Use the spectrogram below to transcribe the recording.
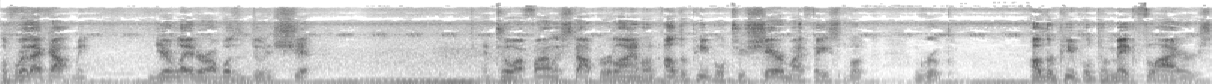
Look where that got me. A year later, I wasn't doing shit. Until I finally stopped relying on other people to share my Facebook group, other people to make flyers,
